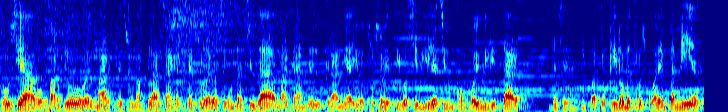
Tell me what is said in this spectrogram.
Rusia bombardeó el martes una plaza en el centro de la segunda ciudad más grande de Ucrania y otros objetivos civiles y un convoy militar de 64 kilómetros 40 millas,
